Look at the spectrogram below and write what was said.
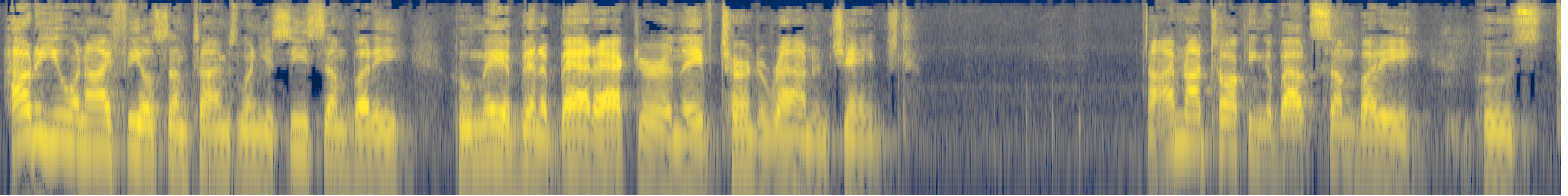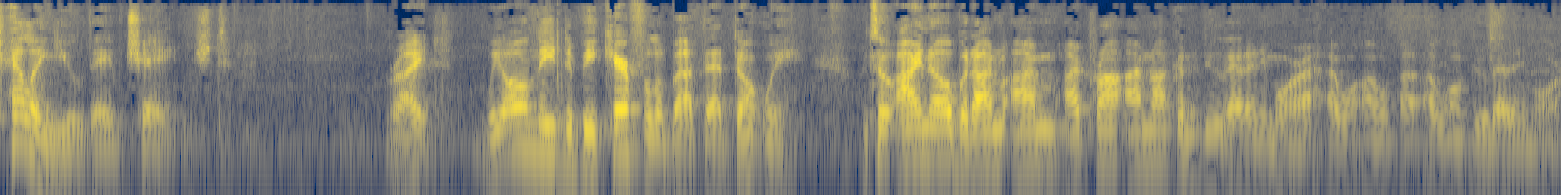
how do you and I feel sometimes when you see somebody who may have been a bad actor and they've turned around and changed. Now, I'm not talking about somebody who's telling you they've changed, right? We all need to be careful about that, don't we? And so I know, but I'm, I'm, I prom- I'm not going to do that anymore. I, I, won't, I, I won't do that anymore.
